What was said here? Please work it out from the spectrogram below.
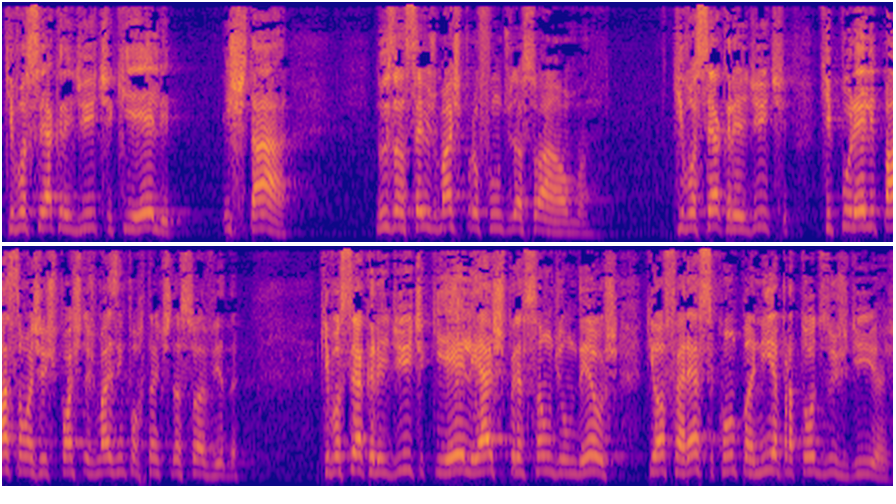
Que você acredite que Ele está nos anseios mais profundos da sua alma. Que você acredite que por Ele passam as respostas mais importantes da sua vida que você acredite que Ele é a expressão de um Deus que oferece companhia para todos os dias.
